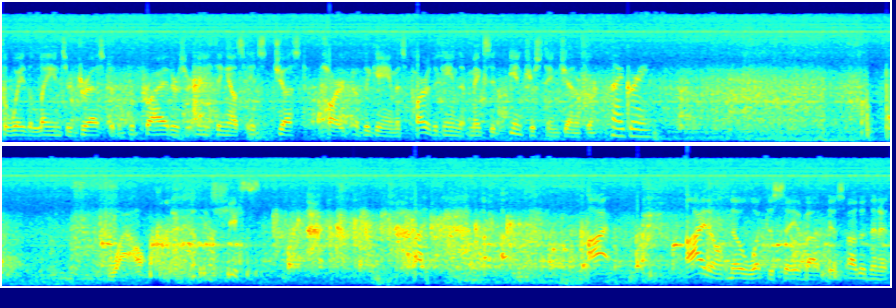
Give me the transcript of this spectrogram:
the way the lanes are dressed or the proprietors or anything else. It's just part of the game. It's part of the game that makes it interesting, Jennifer. I agree. Wow. Jeez. I, I, I don't know what to say about this other than its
